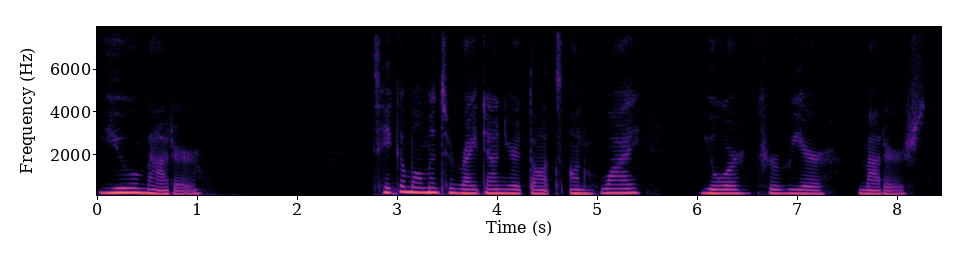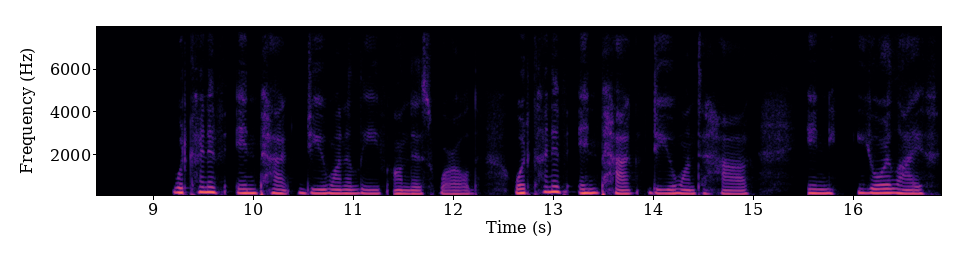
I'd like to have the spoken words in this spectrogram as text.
You matter. Take a moment to write down your thoughts on why your career matters. What kind of impact do you want to leave on this world? What kind of impact do you want to have in your life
